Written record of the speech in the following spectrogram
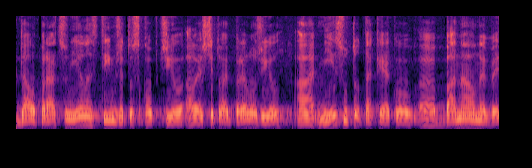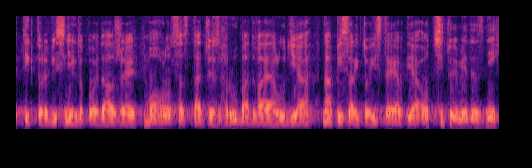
dal prácu nielen s tým, že to skopčil, ale ešte to aj preložil. A nie sú to také ako e, banálne vety, ktoré by si niekto povedal, že mohlo sa stať, že zhruba dvaja ľudia napísali to isté. Ja, ja odcitujem jeden z nich.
